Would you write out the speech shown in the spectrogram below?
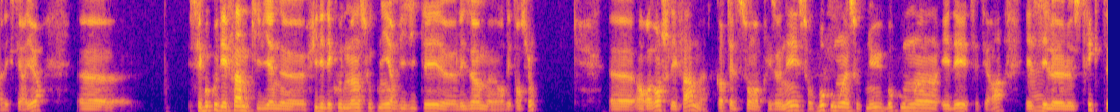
à l'extérieur, c'est beaucoup des femmes qui viennent euh, filer des coups de main, soutenir, visiter euh, les hommes euh, en détention. En revanche, les femmes, quand elles sont emprisonnées, sont beaucoup moins soutenues, beaucoup moins aidées, etc. Et c'est le, strict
